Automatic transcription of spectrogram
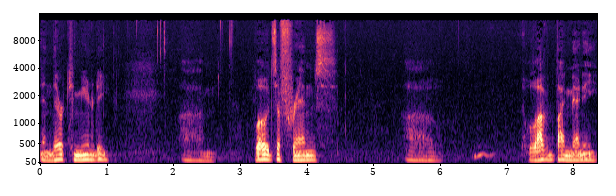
in their community, um, loads of friends, uh, loved by many.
